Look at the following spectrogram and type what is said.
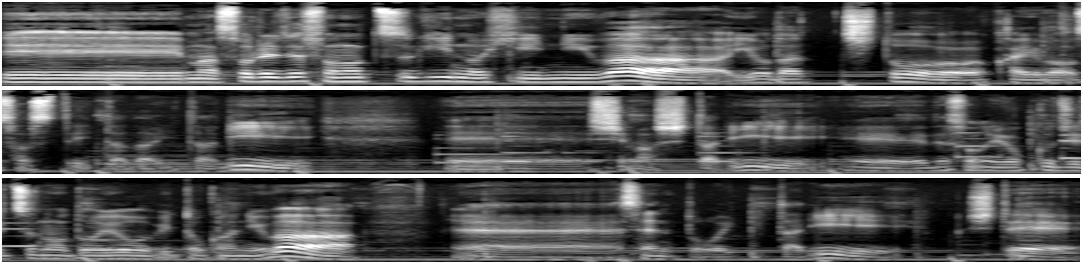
えー、まあそれでその次の日にはよだっちと会話をさせていただいたり、えー、しましたり、えー、でその翌日の土曜日とかには、えー、銭湯行ったりして、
